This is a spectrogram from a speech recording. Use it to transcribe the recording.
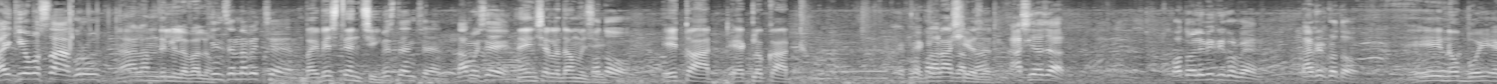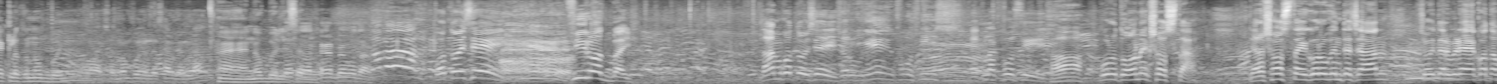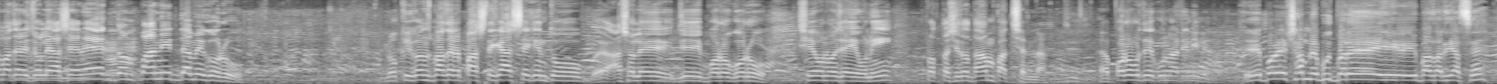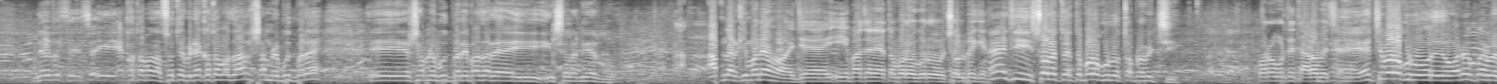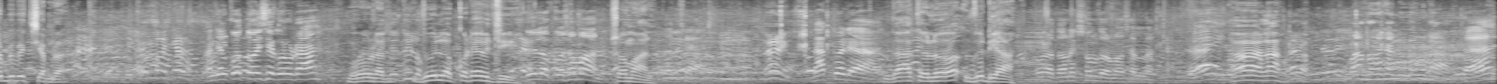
ভাই কি অবস্থা? গরু আলহামদুলিল্লাহ ভালো। কিনছেন না বেচছেন? ভাই বেচতে আনছি। বেচতে আনছেন। দাম হয়েছে হ্যাঁ ইনশাল্লাহ দাম হয়েছে কত? এই তো আট এক লক্ষ আট। এক লক্ষ আশি হাজার। আশি হাজার? কত হলে বিক্রি করবেন? টার্গেট কত? এই নব্বই এক লক্ষ নব্বই। আচ্ছা নব্বই হলে ছাড়বেন না? হ্যাঁ হ্যাঁ নব্বই লিটার হাজার টাকার ব্যবধান। কত হয়েছে ফিরত ভাই। দাম কত হয়েছে পঁচিশ এক লাখ পঁচিশ। হ্যাঁ। গরু তো অনেক সস্তা। যারা সস্তায় গরু কিনতে চান চৈতার বিড়া একতা বাজারে চলে আসেন একদম পানির দামে গরু। লক্ষ্মীগঞ্জ বাজারের পাশ থেকে আসছে কিন্তু আসলে যে বড় গরু সে অনুযায়ী উনি প্রত্যাশিত দাম পাচ্ছেন না। পরবর্তীতে কোন হাটে নেবেন? এরপরে সামনে বুধবারে এই বাজারই আছে। একতা বাজার সত্যি একতা বাজার সামনে বুধবারে এই সামনে বুধবারে বাজারে ইনশাল্লাহ নিয়ে আসব। আপনার কি মনে হয় যে এই বাজারে এত বড় গরু চলবে কিনা? হ্যাঁ জি চলে তো এত বড় গরু তো আমরা বেচছি। পরবর্তীতে আরও বেছে। হ্যাঁ এর চেয়ে বড় গুরু অনেকবার বেচছি আমরা। আঙ্কেল কত হয়েছে গরুটা? গরুটা দুই লক্ষ টাকা বেচি। দুই লক্ষ সমান? সমান। আচ্ছা। দাঁত কয়টা? দাঁত হলো দুটিয়া ওরা তো অনেক সুন্দর মাশাল্লাহ হ্যাঁ হ্যাঁ?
